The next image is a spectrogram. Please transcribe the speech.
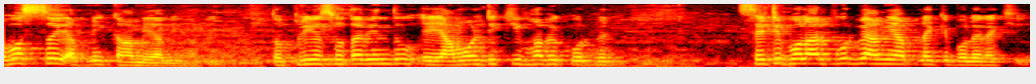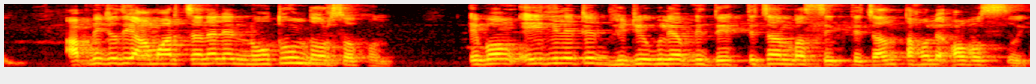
অবশ্যই আপনি কামিয়াবি হবেন। তো প্রিয় শ্রোতাবিন্দু, এই আমলটি কীভাবে করবেন? সেটি বলার পূর্বে আমি আপনাকে বলে রাখি, আপনি যদি আমার চ্যানেলের নতুন দর্শক হন এবং এই রিলেটেড ভিডিওগুলি আপনি দেখতে চান বা শিখতে চান, তাহলে অবশ্যই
